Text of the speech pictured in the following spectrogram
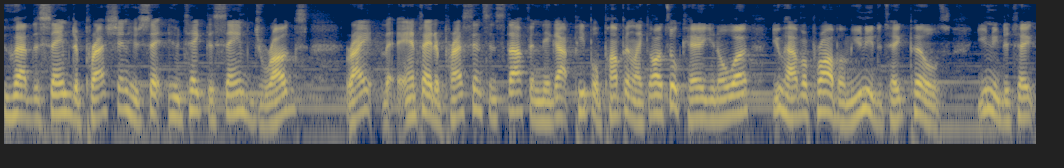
who have the same depression, who say, who take the same drugs, right? The antidepressants and stuff, and they got people pumping like, oh, it's okay. You know what? You have a problem. You need to take pills. You need to take,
